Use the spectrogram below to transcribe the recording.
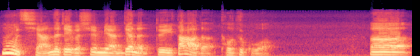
目前的这个是缅甸的最大的投资国，呃。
